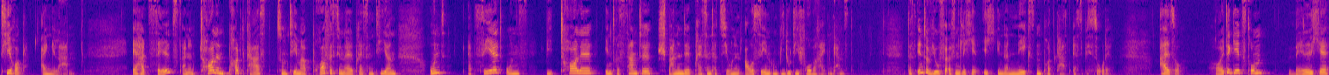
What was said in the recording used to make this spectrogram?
Tirock eingeladen. Er hat selbst einen tollen Podcast zum Thema professionell präsentieren und erzählt uns, wie tolle, interessante, spannende Präsentationen aussehen und wie du die vorbereiten kannst. Das Interview veröffentliche ich in der nächsten Podcast-Episode. Also, heute geht es darum, welche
